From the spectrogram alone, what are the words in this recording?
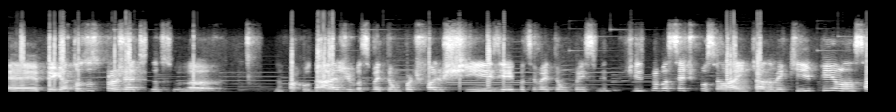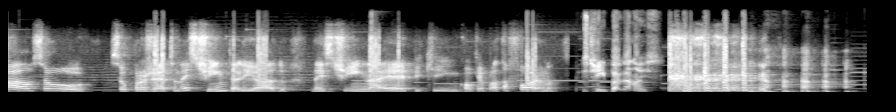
é, pegar todos os projetos da sua na faculdade, você vai ter um portfólio X e aí você vai ter um conhecimento X para você, tipo, sei lá, entrar numa equipe e lançar o seu, seu projeto na Steam, tá ligado? Na Steam, na Epic, em qualquer plataforma. Steam paga nós.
